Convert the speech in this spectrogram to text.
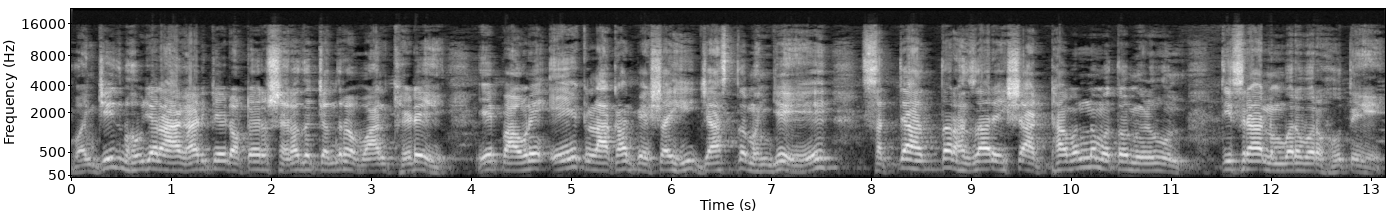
वंचित बहुजन आघाडीचे डॉक्टर शरदचंद्र वानखेडे हे पावणे एक लाखांपेक्षाही जास्त म्हणजे सत्याहत्तर हजार एकशे अठ्ठावन्न मतं मिळवून तिसऱ्या नंबरवर होते.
